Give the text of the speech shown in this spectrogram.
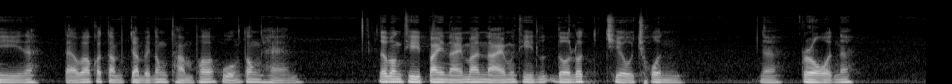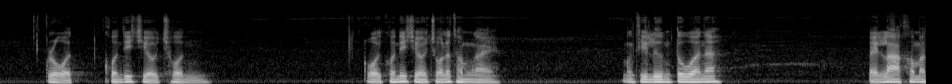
มีนะ แต่ว่าก็จำเป็นต้องทำเพราะห่วงต้องแหน แล้วบางทีไปไหนมาไหนบางทีโดนรถเฉียวชนนะโกรธนะโกรธคนที่เฉียวชน โกรธคนที่เฉียวชนแล้วทำไง บางทีลืมตัวนะ ไปลากเข้ามา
